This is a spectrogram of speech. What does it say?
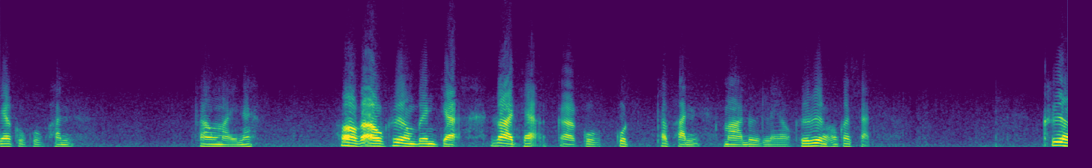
ชกุกุพันฟังใหม่นะ พ่อก็เอาเครื่องเบญจะราชกกุกุฏทพันมาด้วยแล้ว คือเรื่องของกษัตริย์ เครื่อง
